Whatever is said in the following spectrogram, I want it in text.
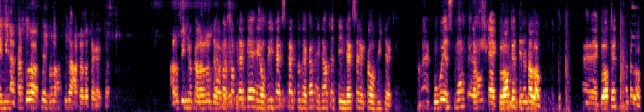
এই মিনার কাঠগুলো আছে এগুলো হচ্ছে আট হাজার টাকা একটা। আরও ভিন্ন কালারও দেওয়া দর্শকদেরকে এই অফিস ডেস্কটা একটু দেখান এটা হচ্ছে তিন ডেস্কের একটা অফিস ডেস্ক হ্যাঁ খুবই স্মুথ এবং এক লকে তিনটা লক হ্যাঁ, এক লকে তিনটা লক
